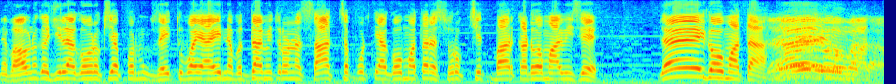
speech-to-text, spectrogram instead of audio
ને ભાવનગર જિલ્લા ગૌરક્ષક પ્રમુખ જૈતુભાઈ આહીને બધા મિત્રોના સાથ સપોર્ટથી આ ગૌ માતાને સુરક્ષિત બહાર કાઢવામાં આવી છે. જય ગૌ માતા જય ગૌ માતા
